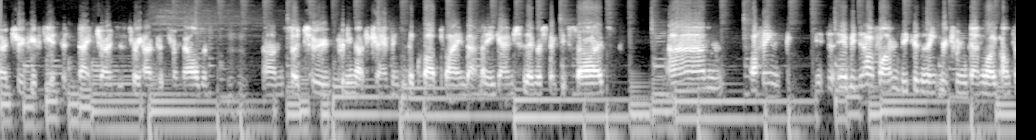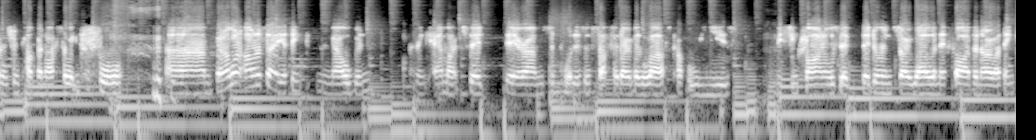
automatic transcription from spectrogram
no 250th and Nate Jones' 300 from Melbourne. Mm-hmm. Um, so two pretty much champions of the club playing that many games for their respective sides. Um, I think it'll be a tough one because I think Richmond gained a lot of confidence from pumping us the week before. um, but I want, I want to say I think Melbourne. I think how much their their um, supporters have suffered over the last couple of years, missing finals. They're, they're doing so well and they're five and zero. I think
